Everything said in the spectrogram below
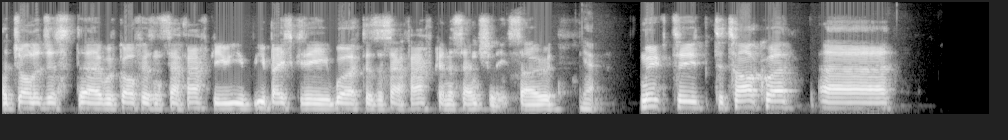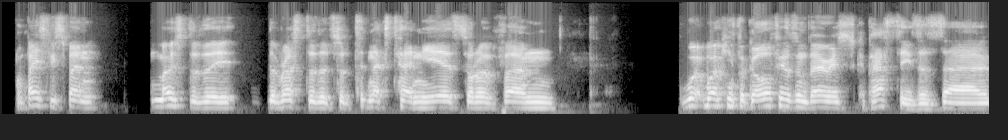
a geologist uh, with goldfields in South Africa, you, you basically worked as a South African essentially. So yeah, moved to to Tarkwa. Uh, basically spent most of the the rest of the sort of next ten years sort of um, working for Goldfields in various capacities, as uh,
